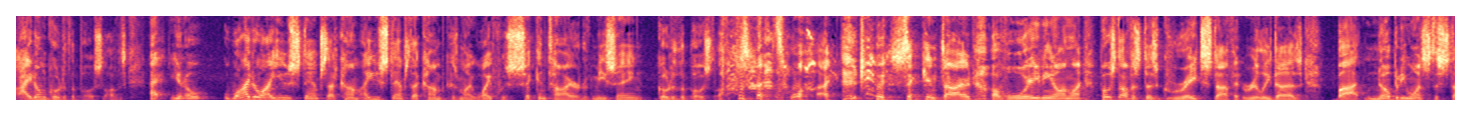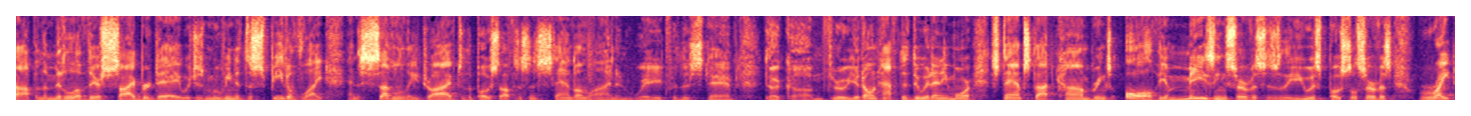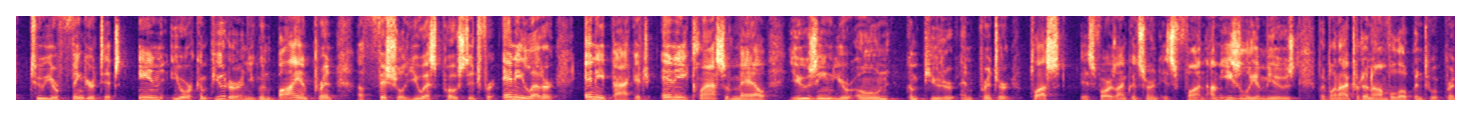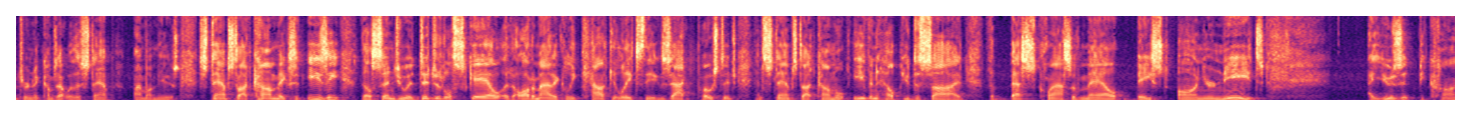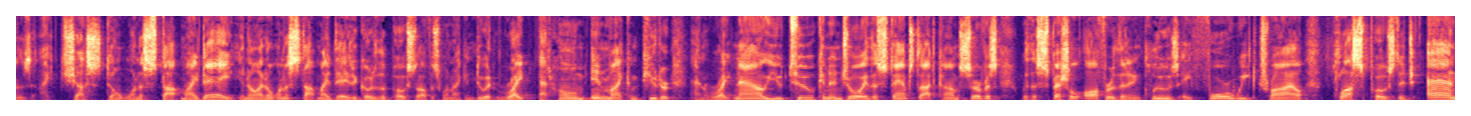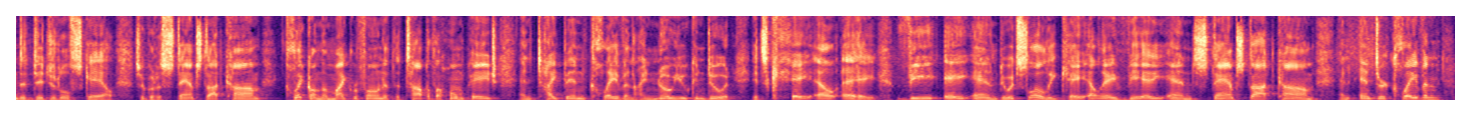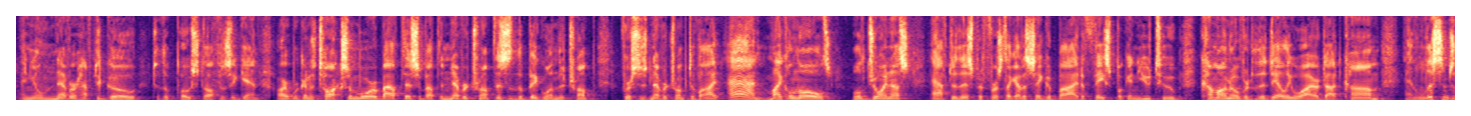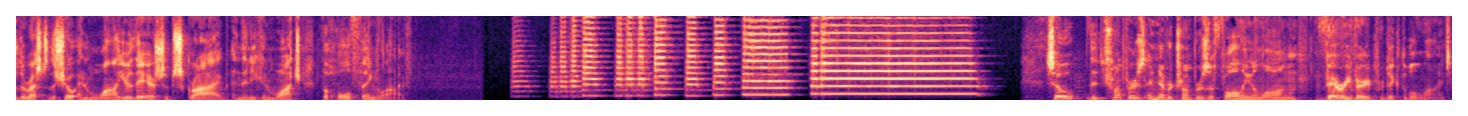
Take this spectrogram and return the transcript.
I don't go to the post office. I, you know, why do I use stamps.com? I use stamps.com because my wife was sick and tired of me saying, go to the post office. That's why. She was sick and tired of waiting online. Post office does great stuff. It really does. But nobody wants to stop in the middle of their cyber day, which is moving at the speed of light, and suddenly drive to the post office and stand online and wait for the stamp to come through. You don't have to do it anymore. Stamps.com brings all the amazing services of the U.S. Postal Service right to your fingertips in your computer. And you can buy and print official U.S. postage for any letter, any package, any class of mail using your own computer and printer. Plus, as far as I'm concerned, it's fun. I'm easily amused, but when I put an envelope into a printer and it comes out with a stamp, I'm amused. Stamps.com makes it easy. They'll send you a digital scale. It automatically calculates the exact postage, and Stamps.com will even help you decide the best class of mail based on your needs. I use it because I just don't want to stop my day. You know, I don't want to stop my day to go to the post office when I can do it right at home in my computer. And right now, you too can enjoy the stamps.com service with a special offer that includes a four week trial plus postage and a digital scale. So go to stamps.com, click on the microphone at the top of the homepage, and type in Klavan. I know you can do it. It's K L A V A N. Do it slowly K L A V A N, stamps.com, and enter Klavan, and you'll you'll never have to go to the post office again. All right, we're going to talk some more about this, about the Never Trump. This is the big one, the Trump versus Never Trump divide. And Michael Knowles will join us after this. But first, I got to say goodbye to Facebook and YouTube. Come on over to thedailywire.com and listen to the rest of the show. And while you're there, subscribe, and then you can watch the whole thing live. So the Trumpers and never Trumpers are falling along very, very predictable lines.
